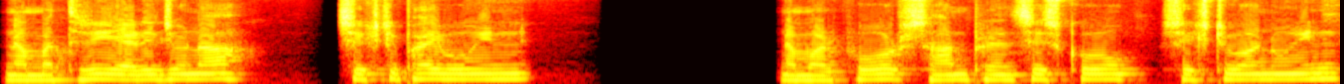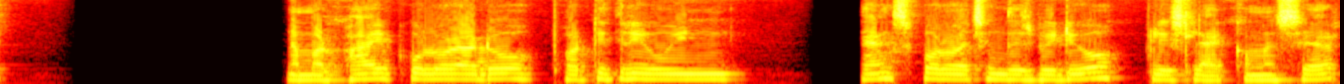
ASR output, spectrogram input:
Number 3 Arizona 65 win. Number 4 San Francisco 61 win. Number 5 Colorado 43 win. Thanks for watching this video. Please like, comment, share.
